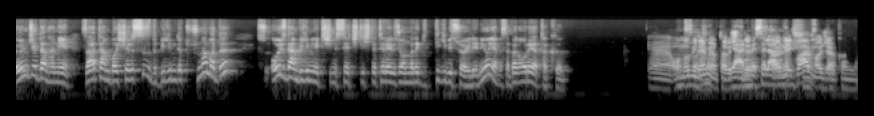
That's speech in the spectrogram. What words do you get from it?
Önceden hani zaten başarısızdı, bilimde tutunamadı o yüzden bilim iletişimi seçti işte televizyonlara gitti gibi söyleniyor ya mesela ben oraya takığım. Ee, onu, onu bilemiyorum tabii yani şimdi. Mesela Örnek var mı hocam? Konuda?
